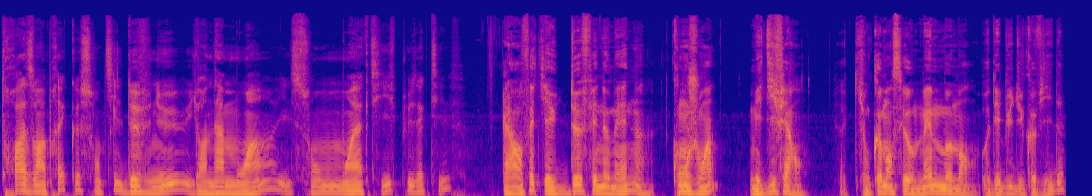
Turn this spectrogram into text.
Trois ans après, que sont-ils devenus? Il y en a moins, ils sont moins actifs, plus actifs? Alors en fait, il y a eu deux phénomènes conjoints, mais différents, qui ont commencé au même moment, au début du Covid.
